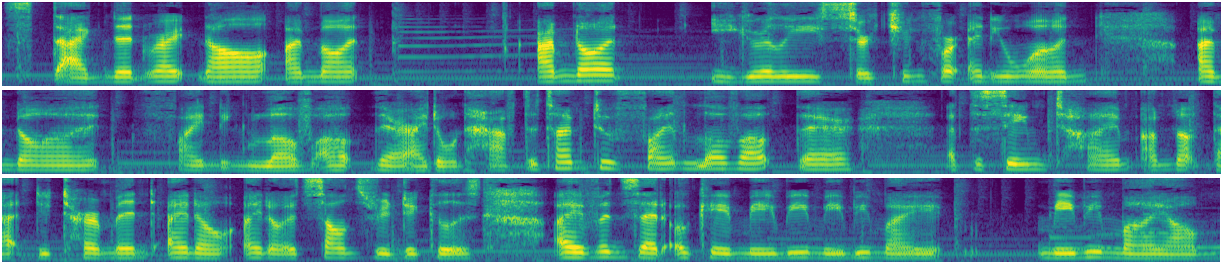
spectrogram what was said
stagnant right now. I'm not, I'm not eagerly searching for anyone. I'm not finding love out there. I don't have the time to find love out there. At the same time, I'm not that determined. I know, I know it sounds ridiculous. I even said, okay, maybe maybe my maybe my um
